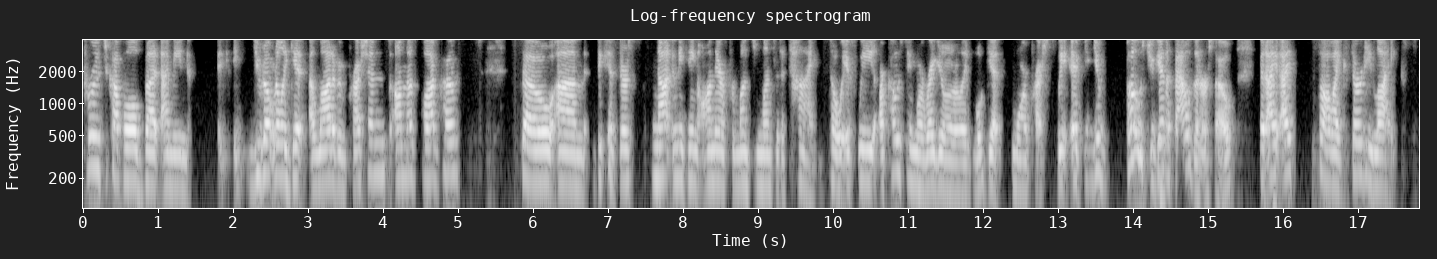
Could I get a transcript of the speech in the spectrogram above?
perused a couple, but I mean, you don't really get a lot of impressions on those blog posts. So, um, because there's not anything on there for months and months at a time. So, if we are posting more regularly, we'll get more impressions. We, if you post, you get a thousand or so, but I, I saw like 30 likes,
